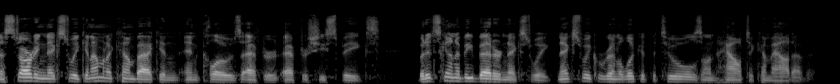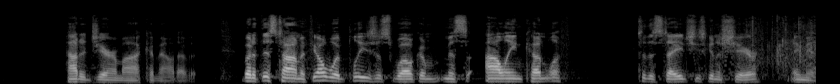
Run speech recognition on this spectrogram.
Now, starting next week, and I'm going to come back and, and close after, after she speaks, but it's going to be better next week. Next week, we're going to look at the tools on how to come out of it. How did Jeremiah come out of it? But at this time, if y'all would please just welcome Miss Eileen Cunliffe to the stage. She's going to share. Amen.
